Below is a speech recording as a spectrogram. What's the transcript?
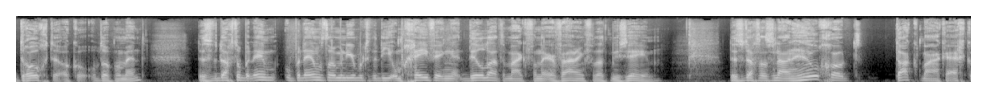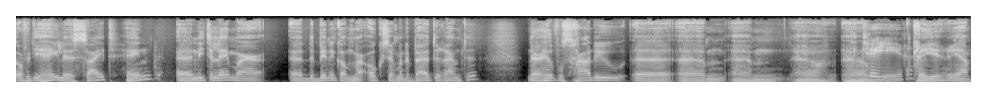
droogte ook op dat moment. Dus we dachten op een, op een of andere manier moeten we die omgeving deel laten maken van de ervaring van dat museum. Dus we dachten als we nou een heel groot dak maken, eigenlijk over die hele site heen. Uh, niet alleen maar uh, de binnenkant, maar ook zeg maar de buitenruimte. Daar heel veel schaduw uh, um, creëren. creëren ja.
